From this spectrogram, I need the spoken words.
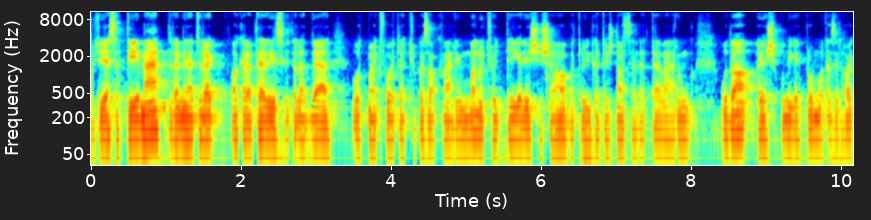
Úgyhogy ezt a témát remélhetőleg akár a te részvételeddel ott majd folytatjuk az akváriumban, úgyhogy téged is és a hallgatóinkat is nagy szeretettel várunk oda, és akkor még egy promót azért hagy,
